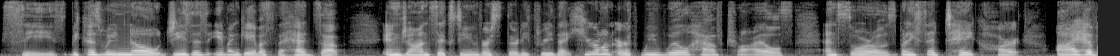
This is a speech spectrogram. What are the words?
sees because we know Jesus even gave us the heads up in John 16, verse 33, that here on earth we will have trials and sorrows. But he said, Take heart, I have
